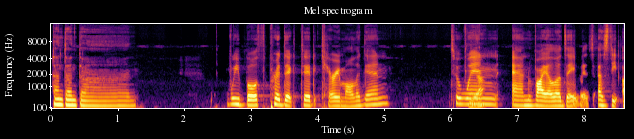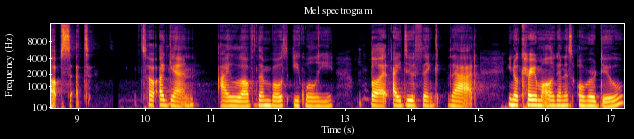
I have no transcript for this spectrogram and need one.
dun dun dun We both predicted Carey Mulligan to win and Viola Davis as the upset. So again, I love them both equally, but I do think that you know Carey Mulligan is overdue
